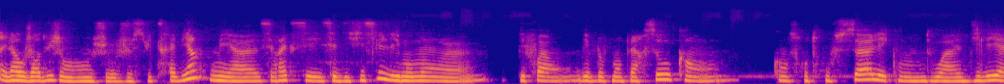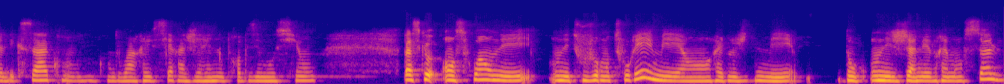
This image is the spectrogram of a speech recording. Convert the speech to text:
et là, aujourd'hui, je, suis très bien, mais euh, c'est vrai que c'est difficile les moments, euh, des fois en développement perso, quand, on se retrouve seul et qu'on doit dealer avec ça, qu'on doit réussir à gérer nos propres émotions. Parce qu'en soi, on est, on est toujours entouré, mais en règle mais donc on n'est jamais vraiment seul,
